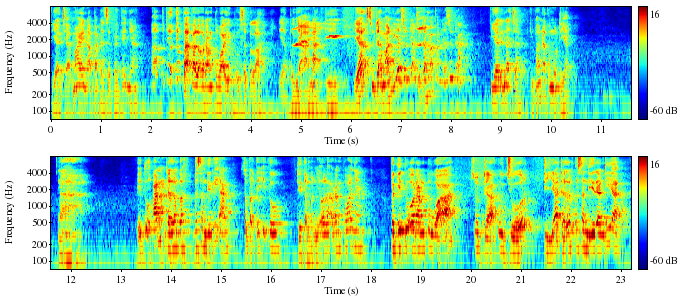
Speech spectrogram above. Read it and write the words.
Diajak main apa dan sebagainya. Ah, coba kalau orang tua itu setelah ya punya anak di ya sudah mandi ya sudah, sudah makan ya sudah, biarin aja. Gimana kemudian? Nah, itu anak dalam kesendirian seperti itu ditemani oleh orang tuanya. Begitu orang tua sudah ujur, dia dalam kesendirian dia.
